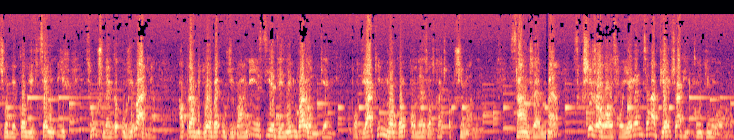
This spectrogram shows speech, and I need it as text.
człowiekowi w celu ich słusznego używania, a prawidłowe używanie jest jedynym warunkiem, pod jakim mogą one zostać otrzymane. Saint-Germain skrzyżował swoje ręce na pieczach i kontynuował.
